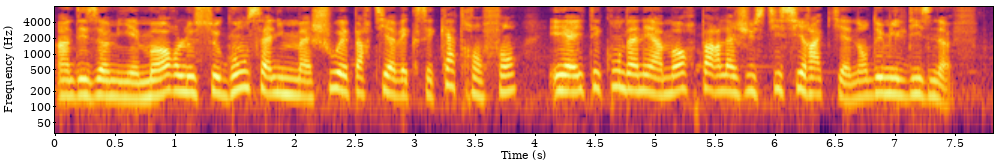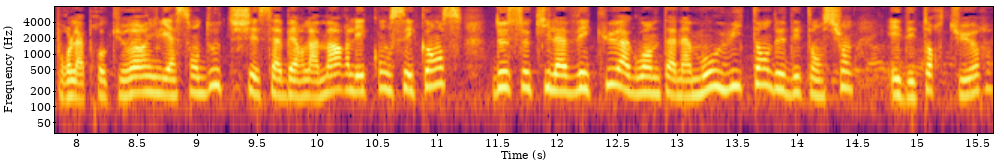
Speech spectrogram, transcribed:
Un des hommes y est mort, le second, Salim Machou, est parti avec ses quatre enfants et a été condamné à mort par la justice irakienne en 2019. Pour la procureure, il y a sans doute chez Saber Lamar les conséquences de ce qu'il a vécu à Guantanamo, huit ans de détention et des tortures.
